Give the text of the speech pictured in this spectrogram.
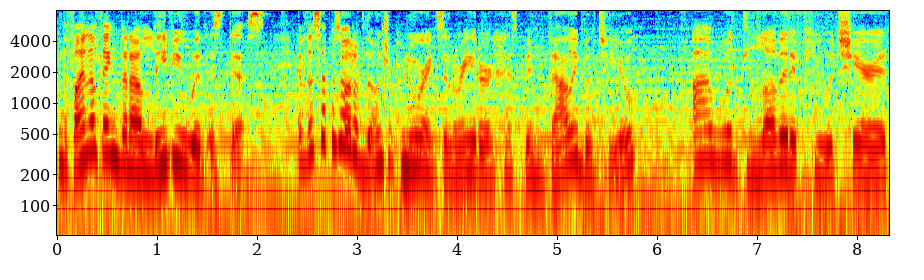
The final thing that I'll leave you with is this. If this episode of the Entrepreneur Accelerator has been valuable to you, I would love it if you would share it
